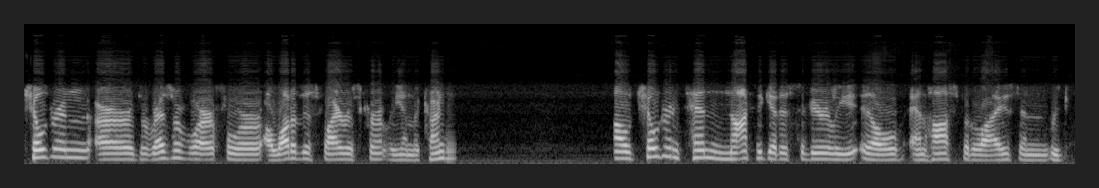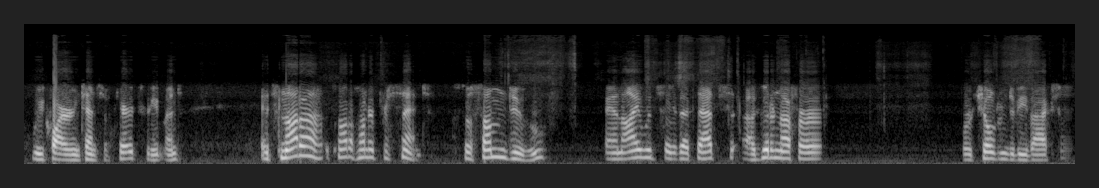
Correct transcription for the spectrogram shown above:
children are the reservoir for a lot of this virus currently in the country. While children tend not to get as severely ill and hospitalized and re- require intensive care treatment, it's not a it's not a hundred percent. So some do, and I would say that that's uh, good enough for for children to be vaccinated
